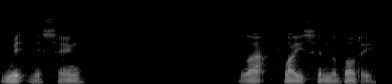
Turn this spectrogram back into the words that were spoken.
witnessing that place in the body.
